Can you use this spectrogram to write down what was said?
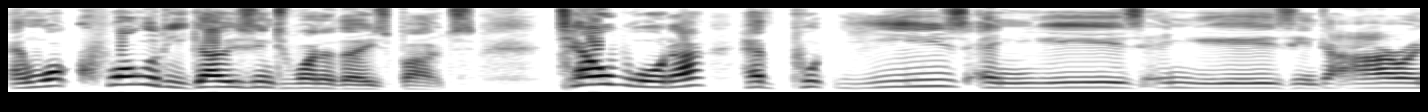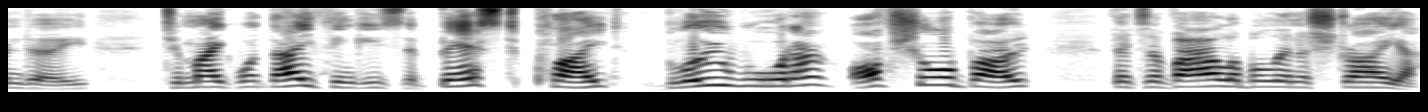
and what quality goes into one of these boats. Telwater have put years and years and years into R&D to make what they think is the best plate blue water offshore boat that's available in Australia.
